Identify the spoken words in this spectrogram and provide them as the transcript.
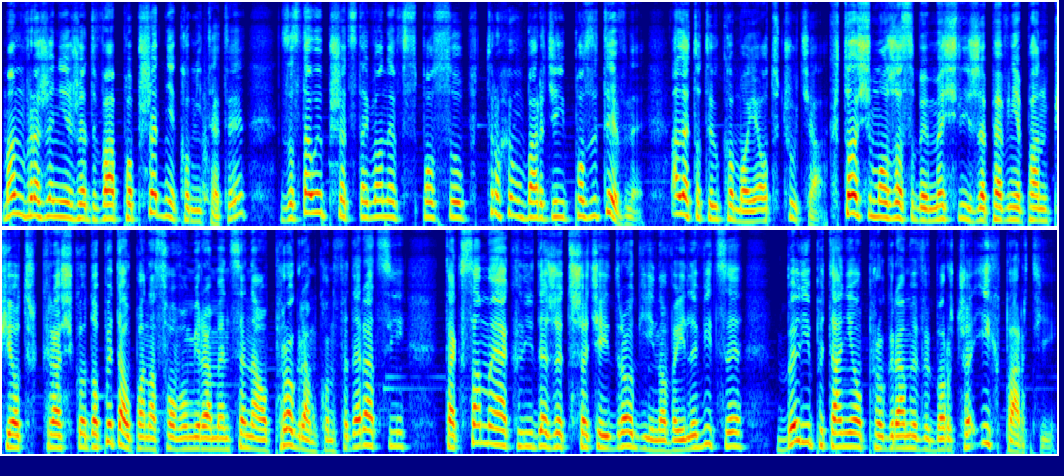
Mam wrażenie, że dwa poprzednie komitety zostały przedstawione w sposób trochę bardziej pozytywny, ale to tylko moje odczucia. Ktoś może sobie myśli, że pewnie pan Piotr Kraśko dopytał pana Sławomira Mencena o program Konfederacji, tak samo jak liderzy Trzeciej Drogi i Nowej Lewicy byli pytani o programy wyborcze ich partii.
